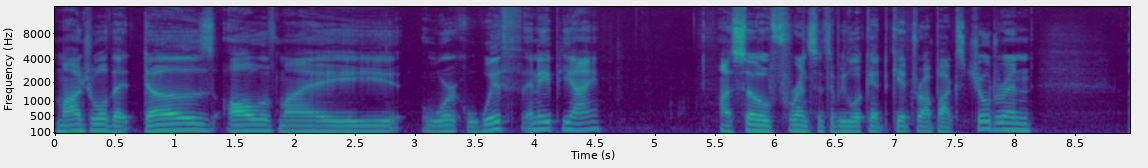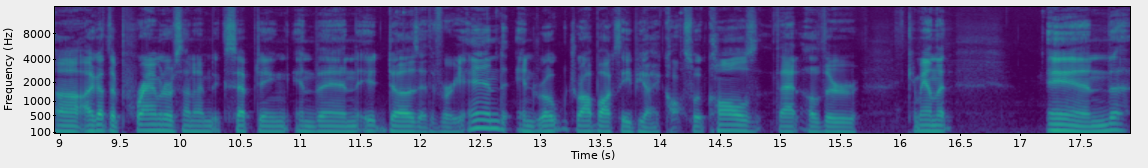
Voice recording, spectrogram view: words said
module that does all of my work with an API. Uh, so, for instance, if we look at get Dropbox children, uh, I got the parameters that I'm accepting, and then it does at the very end invoke Dropbox API call. So it calls that other commandlet, and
